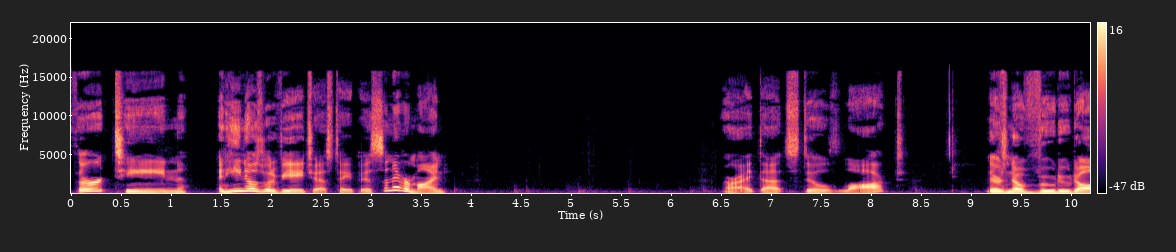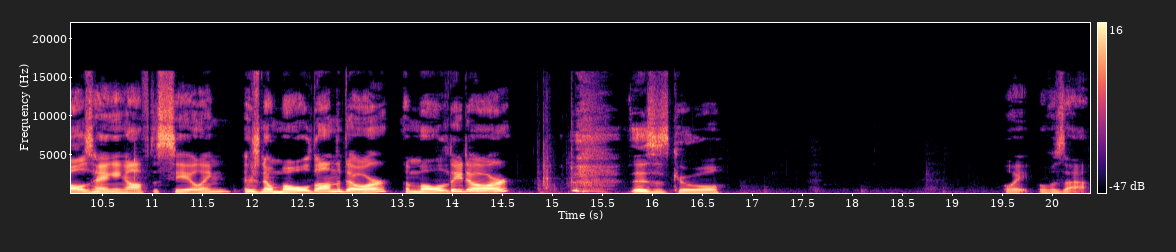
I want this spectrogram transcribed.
13, and he knows what a VHS tape is, so never mind. Alright, that's still locked. There's no voodoo dolls hanging off the ceiling. There's no mold on the door. The moldy door. this is cool. Wait, what was that?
